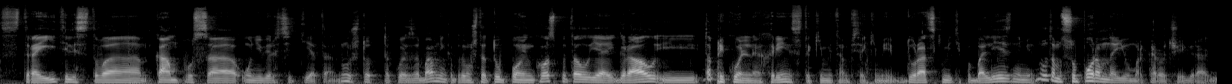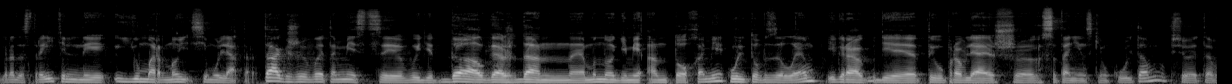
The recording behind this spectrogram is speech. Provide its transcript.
строительства кампуса университета. Ну, что-то такое забавненькое, потому что Two Point Hospital я играл, и это прикольная хрень с такими там всякими дурацкими типа болезнями. Ну, там с упором на юмор, короче, игра. Градостроительный юморной симулятор. Также в этом месяце выйдет долгожданная многими антохами Cult of the Lamp. Игра, где ты управляешь э, сатанинским культом. Все это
